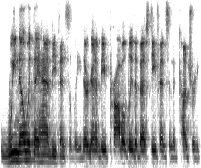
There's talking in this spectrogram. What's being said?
We know what they have defensively. They're going to be probably the best defense in the country.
